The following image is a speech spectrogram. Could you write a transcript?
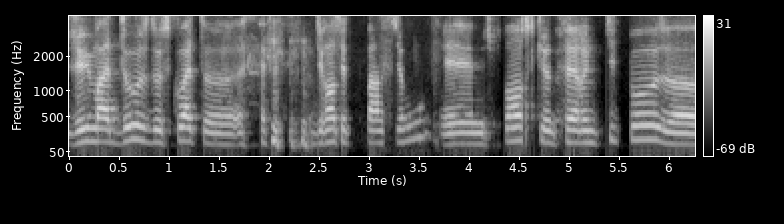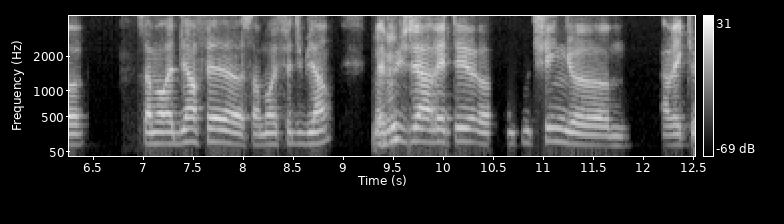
j'ai eu ma dose de squat euh, durant cette préparation et je pense que faire une petite pause, euh, ça m'aurait bien fait, ça m'aurait fait du bien. Mais vu que j'ai arrêté le coaching avec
